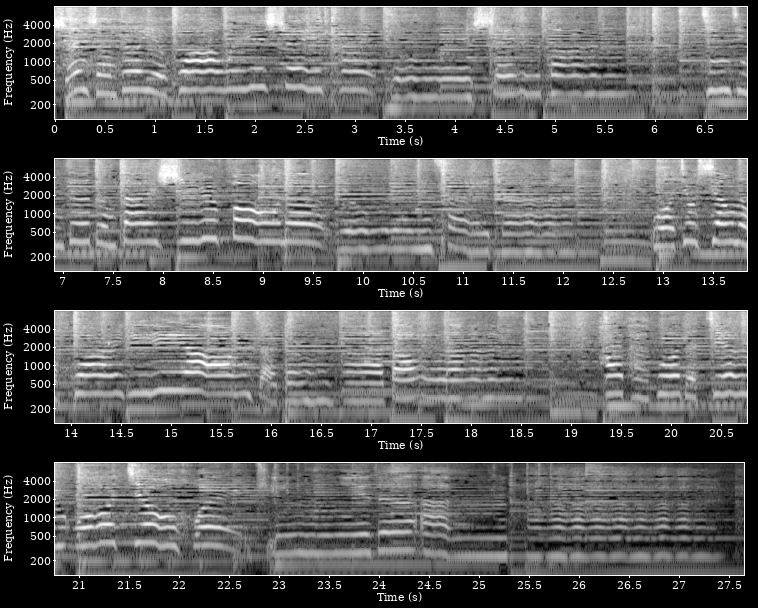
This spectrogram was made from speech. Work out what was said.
山上的野花为谁开，又为谁败？静静的等待，是否能有人采摘？我就像那花儿一样，在等他到来。拍拍我的肩。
